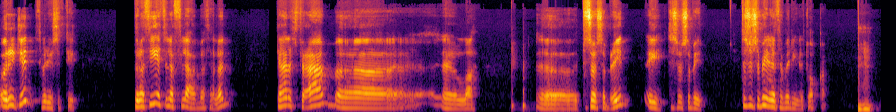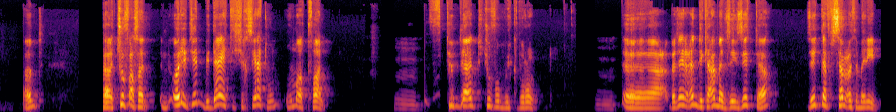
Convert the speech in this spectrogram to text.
Origin 68 ثلاثية الأفلام مثلا كانت في عام آه يا الله آه 79 اي 79 79 إلى 80 أتوقع. فهمت؟ فتشوف أصلا اوريجن بداية الشخصيات هم هم أطفال. تبدأ أنت تشوفهم يكبرون. آه بعدين عندك عمل زي زيتا. زيتا في 87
